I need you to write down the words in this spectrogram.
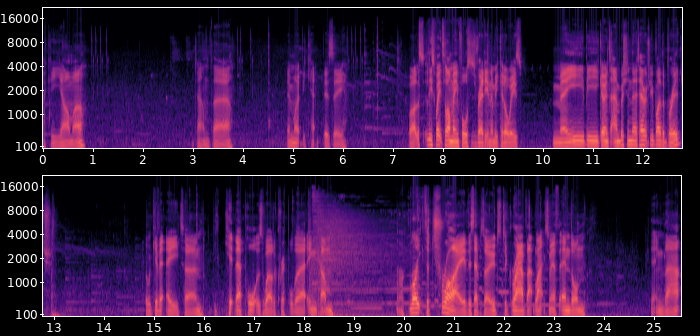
Akiyama. Down there. They might be kept busy. Well, let's at least wait till our main force is ready, and then we could always maybe go into ambush in their territory by the bridge. So we'll give it a turn. Hit their port as well to cripple their income. I'd like to try this episode to grab that blacksmith, end on getting that.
